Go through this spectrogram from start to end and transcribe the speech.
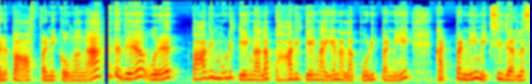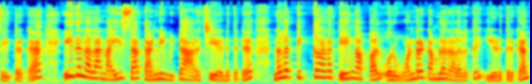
அடுப்பை ஆஃப் பண்ணிக்கோங்கங்க. அடுத்தது ஒரு பாதி மூடி தேங்காயில் பாதி தேங்காயை நல்லா பொடி பண்ணி கட் பண்ணி மிக்ஸி ஜாரில் சேர்த்துருக்கேன். இது நல்லா நைஸாக தண்ணி விட்டு அரைச்சி எடுத்துட்டு நல்லா திக்கான தேங்காய் பால் ஒரு ஒன்றரை டம்ளர் அளவுக்கு எடுத்திருக்கேன்.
